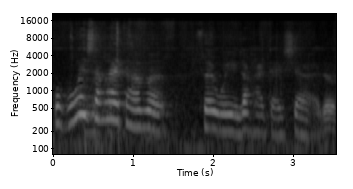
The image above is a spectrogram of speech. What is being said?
我不会伤害他们，所以我也让他待下来了。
